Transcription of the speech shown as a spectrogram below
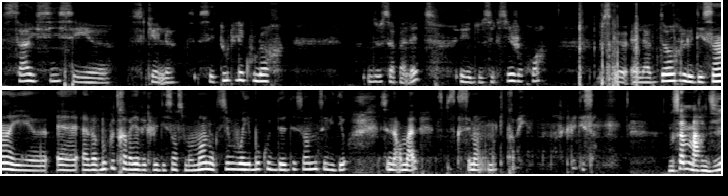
ça ici, c'est euh, ce qu'elle... C'est toutes les couleurs de sa palette et de celle-ci je crois. Parce qu'elle adore le dessin et euh, elle, va beaucoup travailler avec le dessin en ce moment. Donc si vous voyez beaucoup de dessins dans ses vidéos c'est normal. C'est parce que c'est ma maman qui travaille avec le dessin. Nous sommes mardi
